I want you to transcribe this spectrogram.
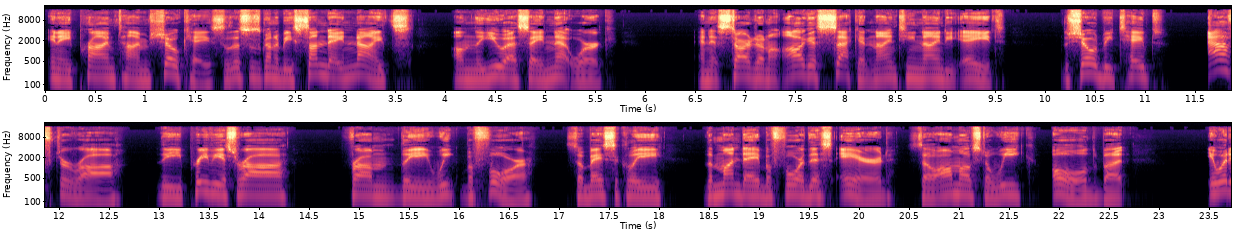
in a primetime showcase. So this was going to be Sunday nights on the USA network. and it started on August 2nd, 1998. The show would be taped after Raw, the previous Raw from the week before. So basically, the Monday before this aired. So almost a week old, but it would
